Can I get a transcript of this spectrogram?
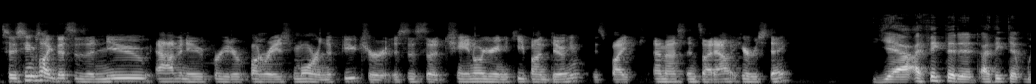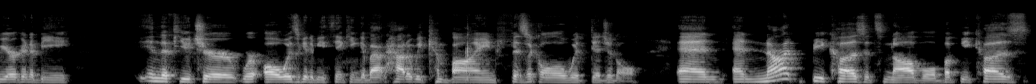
So it seems like this is a new avenue for you to fundraise more in the future. Is this a channel you're going to keep on doing? Is Bike MS Inside Out here to stay? Yeah, I think that it. I think that we are going to be in the future. We're always going to be thinking about how do we combine physical with digital, and and not because it's novel, but because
